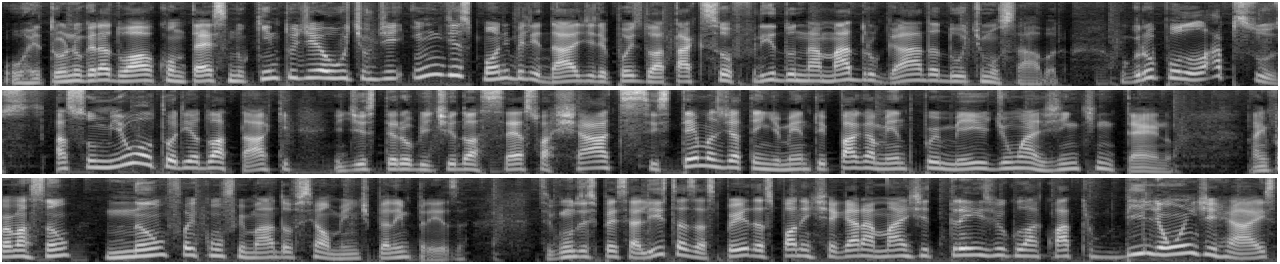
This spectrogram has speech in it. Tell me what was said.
O retorno gradual acontece no quinto dia útil de indisponibilidade depois do ataque sofrido na madrugada do último sábado. O grupo Lapsus assumiu a autoria do ataque e diz ter obtido acesso a chats, sistemas de atendimento e pagamento por meio de um agente interno. A informação não foi confirmada oficialmente pela empresa. Segundo especialistas, as perdas podem chegar a mais de 3,4 bilhões de reais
